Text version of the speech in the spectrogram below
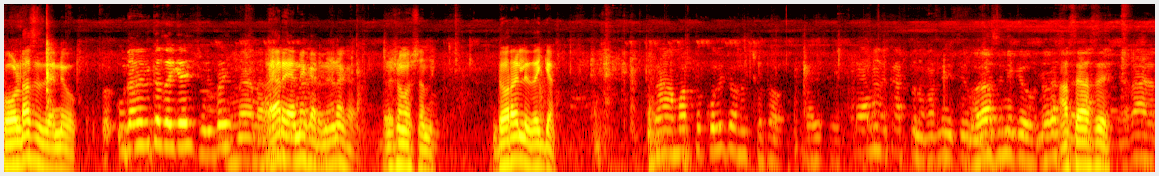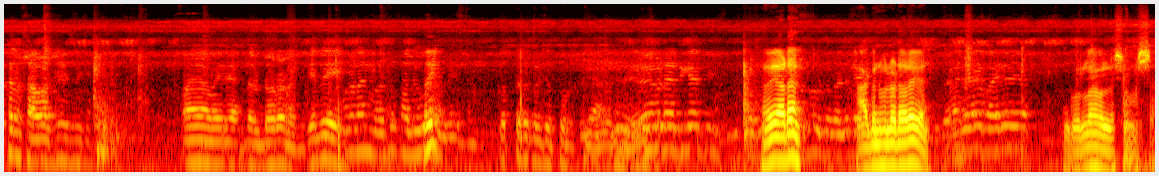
ফল্ট আছে জানি হোক উড়ানের দিকে যাই শরীফ ভাই। আরে এনে খারেন এনে কোনো সমস্যা নেই। ডরাইলে যাই না আমার তো কলিটা অনেক ছোট। কাটতো না কাটলে ধরা আসেনি কেউ ধরা আছে আছে। ওই। আড়ান আগুন হলে ডরে গেল। গোল্লা হলে সমস্যা।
